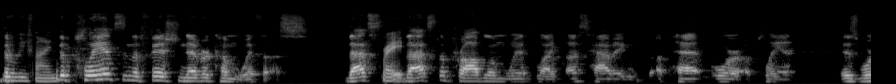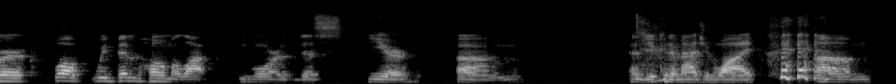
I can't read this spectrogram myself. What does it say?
The, You'll be fine. The plants and the fish never come with us. That's right. That's the problem with like us having a pet or a plant is we're well, we've been home a lot more this year. Um, as you can imagine why. Um,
